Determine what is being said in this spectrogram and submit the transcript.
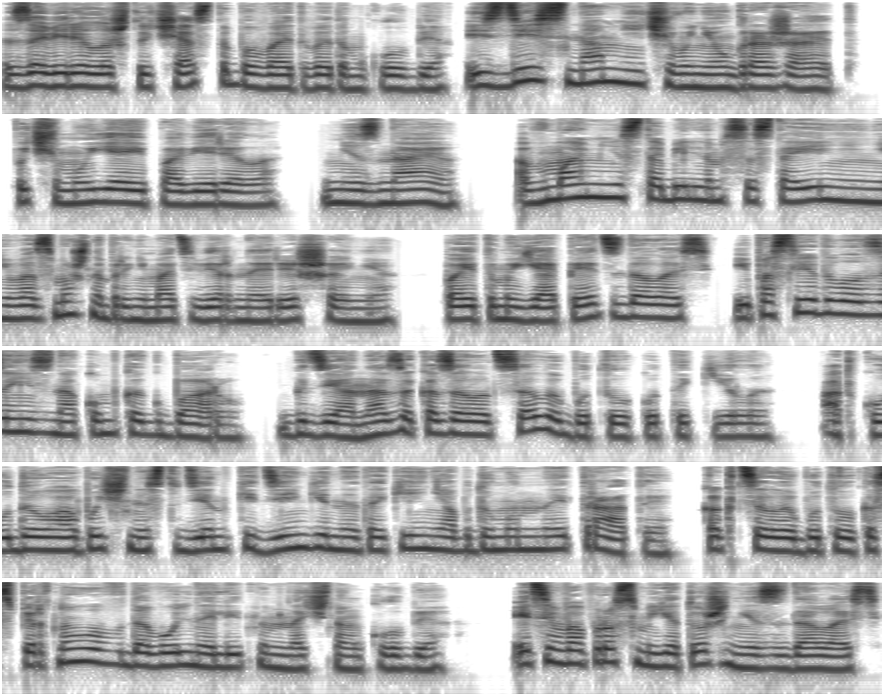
заверила, что часто бывает в этом клубе. И здесь нам ничего не угрожает. Почему я ей поверила? Не знаю. В моем нестабильном состоянии невозможно принимать верное решение. Поэтому я опять сдалась и последовала за незнакомкой к бару, где она заказала целую бутылку текилы. Откуда у обычной студентки деньги на такие необдуманные траты, как целая бутылка спиртного в довольно элитном ночном клубе? Этим вопросом я тоже не задалась.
